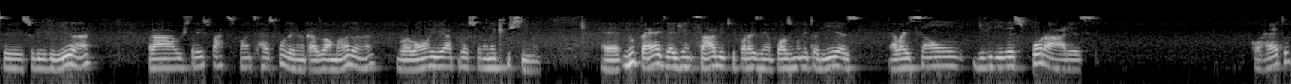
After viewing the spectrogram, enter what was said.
ser subdividida, né? Para os três participantes responderem, no caso a Amanda, né? O Elon e a professora Ana Cristina. É, no PED a gente sabe que, por exemplo, as monitorias elas são divididas por áreas, correto?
